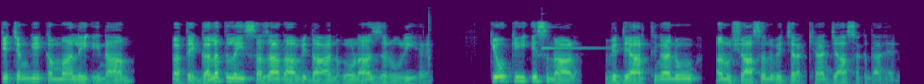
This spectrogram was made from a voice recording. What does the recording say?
ਕਿ ਚੰਗੇ ਕੰਮਾਂ ਲਈ ਇਨਾਮ ਅਤੇ ਗਲਤ ਲਈ ਸਜ਼ਾ ਦਾ ਵਿਧਾਨ ਹੋਣਾ ਜ਼ਰੂਰੀ ਹੈ। ਕਿਉਂਕਿ ਇਸ ਨਾਲ ਵਿਦਿਆਰਥੀਆਂ ਨੂੰ ਅਨੁਸ਼ਾਸਨ ਵਿੱਚ ਰੱਖਿਆ ਜਾ ਸਕਦਾ ਹੈ।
